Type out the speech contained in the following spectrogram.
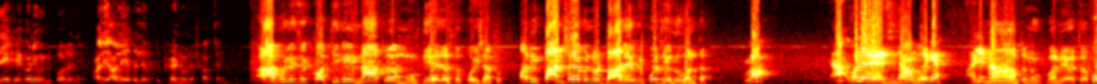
देखेको नि हुनु पर्यो नि। अलि अलि यता ल्याउ त्यो फ्यान्ड हुन सक्छ नि। आफूले चाहिँ कति नै नाक र मुख देखे जस्तो पैसाको अनि पाँच सयको नोट भालेको कि पो थियो लु भन् त ल यहाँ खोलेर हेर्छु हुन्छ क्या। अहिले पो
